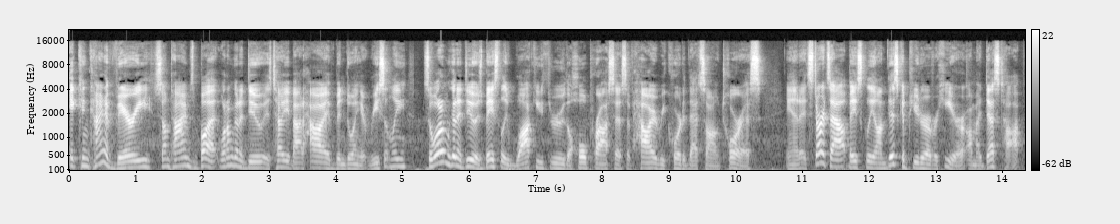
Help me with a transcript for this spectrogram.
it can kind of vary sometimes, but what I'm going to do is tell you about how I've been doing it recently. So, what I'm going to do is basically walk you through the whole process of how I recorded that song, Taurus. And it starts out basically on this computer over here on my desktop.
